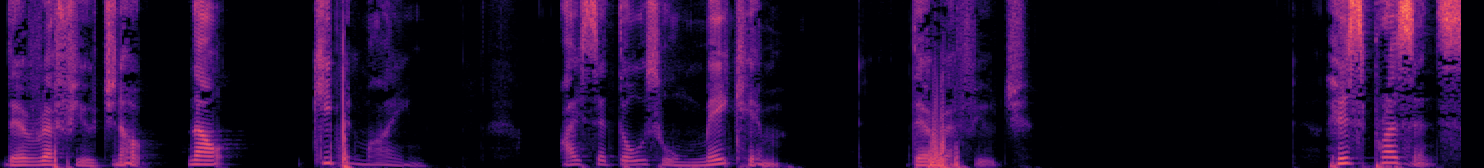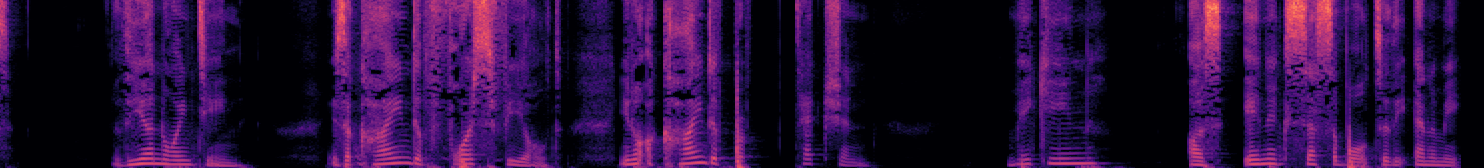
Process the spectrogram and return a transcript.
Their refuge. Now, now, keep in mind, I said those who make him their refuge. His presence, the anointing, is a kind of force field, you know, a kind of protection, making us inaccessible to the enemy,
